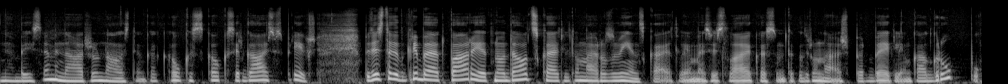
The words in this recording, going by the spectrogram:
jā, bija semināri žurnālistiem, ka kaut kas, kaut kas ir gājis uz priekšu. Bet es tagad gribētu pāriet no daudz skaitļu tomēr uz vienu skaitli, ja mēs visu laiku esam runājuši par bēgļiem kā grupu.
